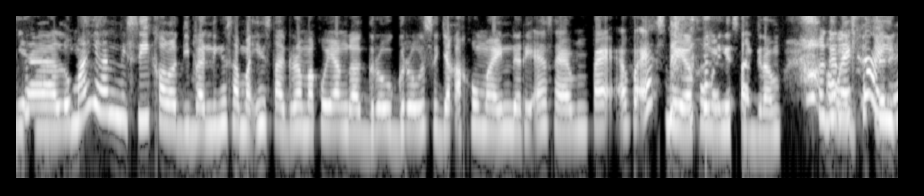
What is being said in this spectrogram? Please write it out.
ya lumayan nih sih kalau dibanding sama Instagram aku yang gak grow-grow sejak aku main dari SMP apa SD aku main Instagram. Kagak Oh naik naik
